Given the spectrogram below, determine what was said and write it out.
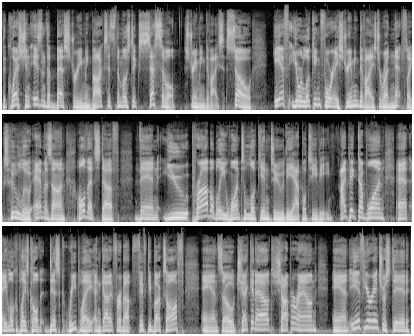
the question isn't the best streaming box, it's the most accessible streaming device. So, if you're looking for a streaming device to run Netflix, Hulu, Amazon, all that stuff, then you probably want to look into the Apple TV. I picked up one at a local place called Disc Replay and got it for about 50 bucks off. And so check it out, shop around, and if you're interested,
